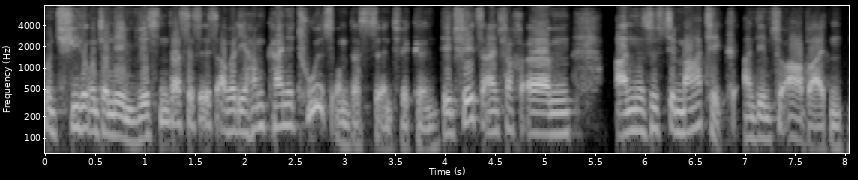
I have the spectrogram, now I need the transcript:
Und viele Unternehmen wissen, dass es ist, aber die haben keine Tools, um das zu entwickeln. Denen fehlt es einfach ähm, an Systematik, an dem zu arbeiten.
